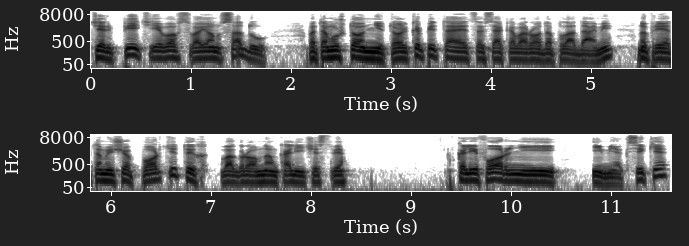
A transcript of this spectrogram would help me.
терпеть его в своем саду, потому что он не только питается всякого рода плодами, но при этом еще портит их в огромном количестве. В Калифорнии и Мексике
